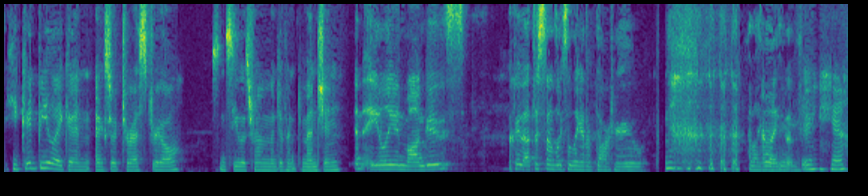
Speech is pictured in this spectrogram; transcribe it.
he could be like an extraterrestrial since he was from a different dimension. An alien mongoose. Okay, that just sounds like something out of Doctor Who. I like I that like theory. that theory. Yeah.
